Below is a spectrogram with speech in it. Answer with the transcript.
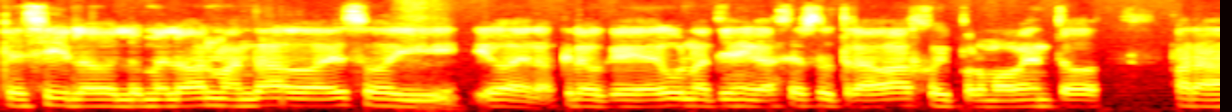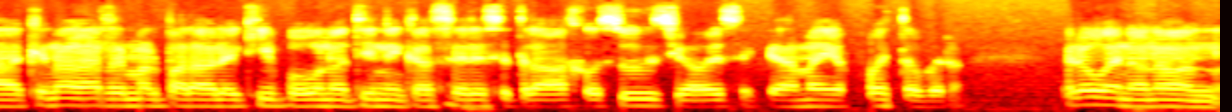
que sí, lo, lo- me lo han mandado a eso y, y bueno, creo que uno tiene que hacer su trabajo y por momentos, para que no agarre mal parado el equipo, uno tiene que hacer ese trabajo sucio, a veces queda medio expuesto, pero, pero bueno, no, no,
